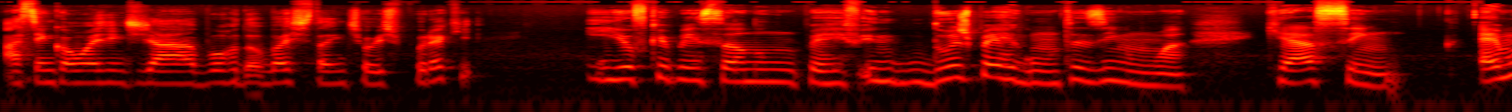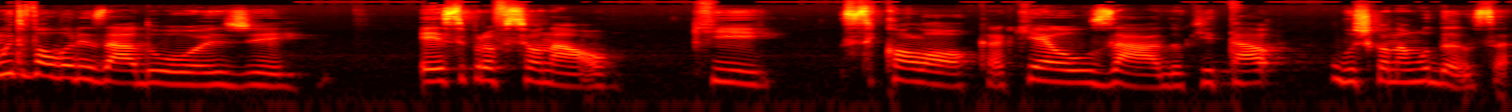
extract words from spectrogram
assim como a gente já abordou bastante hoje por aqui. E eu fiquei pensando em duas perguntas em uma, que é assim, é muito valorizado hoje esse profissional que se coloca, que é ousado, que está buscando a mudança.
